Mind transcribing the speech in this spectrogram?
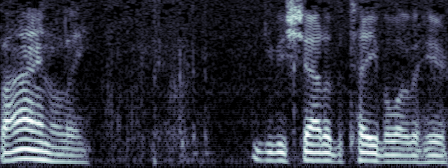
Finally. I'll give you a shot of the table over here.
